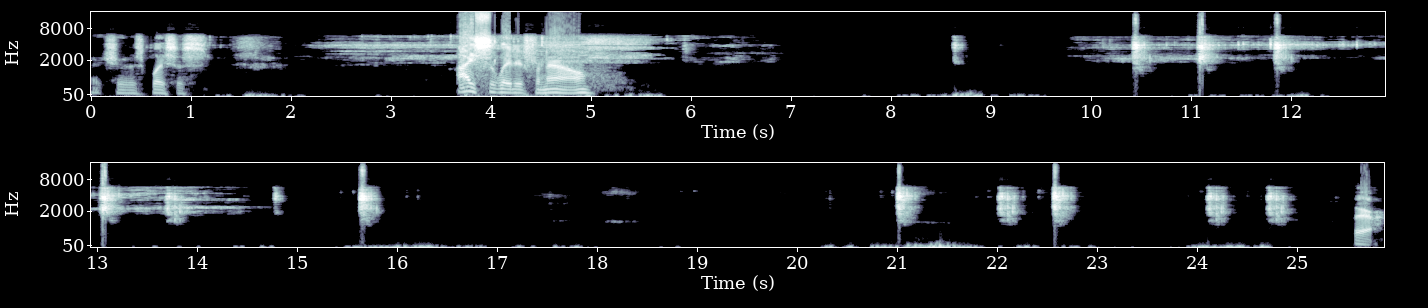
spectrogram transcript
Make sure this place is isolated for now. There.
